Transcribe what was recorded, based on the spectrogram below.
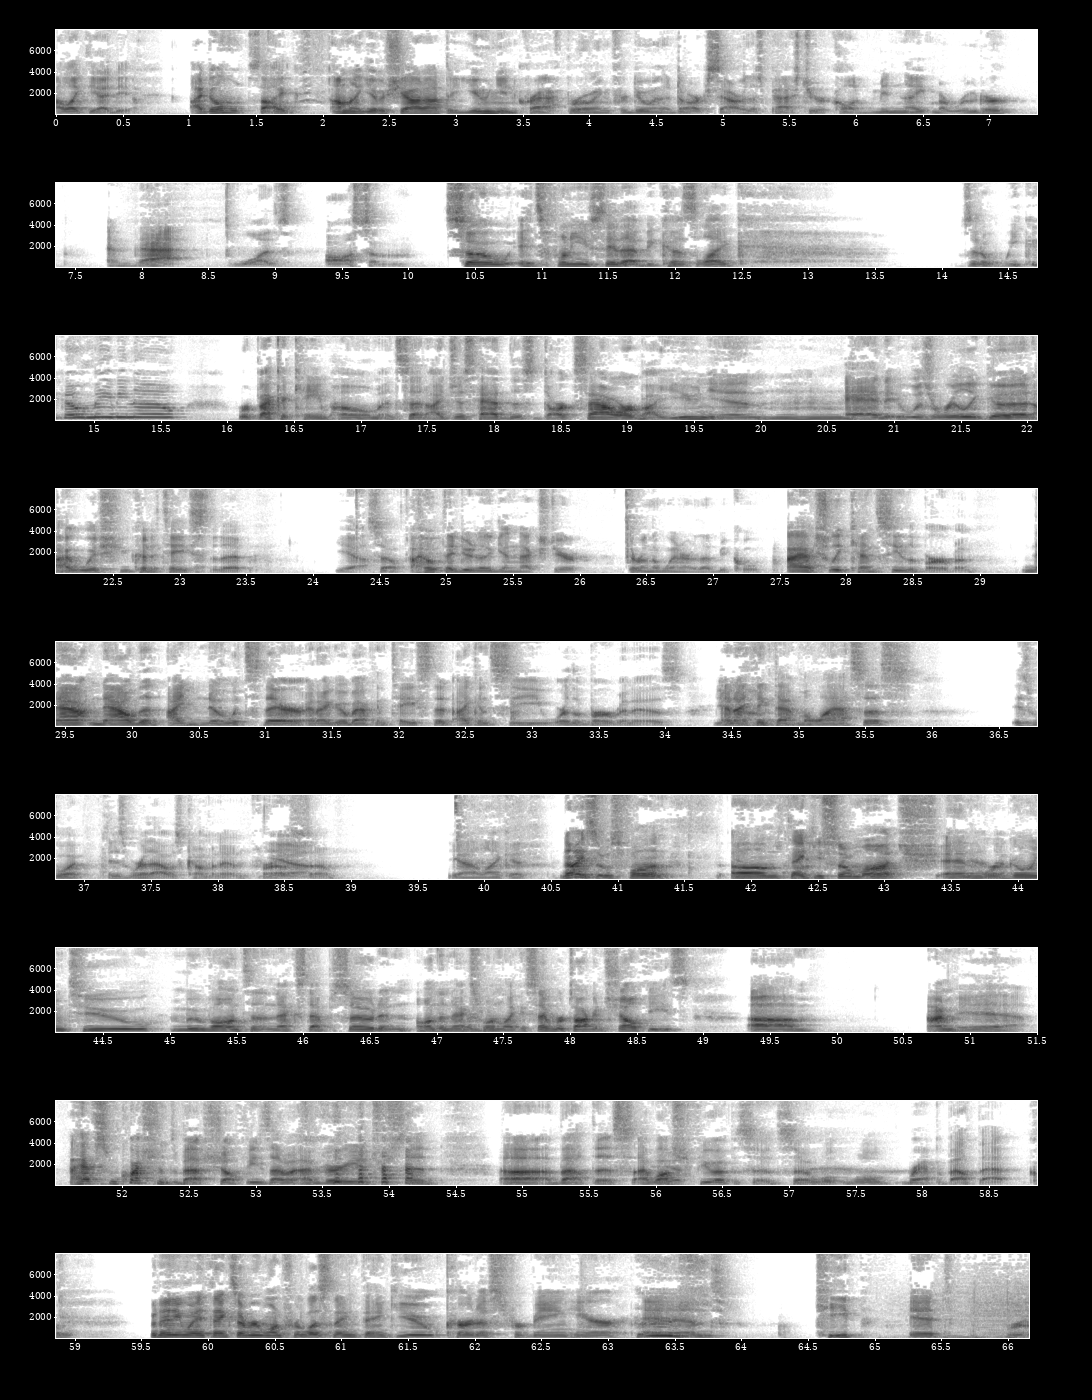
I like the idea. I don't like. I'm going to give a shout out to Union Craft Brewing for doing a dark sour this past year called Midnight Marauder, and that was awesome. So it's funny you say that because like was it a week ago maybe now? Rebecca came home and said, I just had this dark sour by Union Mm-hmm. and it was really good. I wish you could have tasted it. Yeah, So I hope they do it again next year during the winter. That'd be cool. I actually can see the bourbon. Now now that I know it's there and I go back and taste it, I can see where the bourbon is. And I think that molasses is what is where that was coming in for us. So Yeah, I like it. Nice, it was fun. Um, thank you so much, and Yeah, we're definitely. going to move on to the next episode. And on the next Hmm. one, like I said, we're talking shelfies. Um, I'm Yeah, I have some questions about shelfies. I'm, I'm very interested uh, about this. I watched Yeah. a few episodes, so we'll, we'll rap about that. cool. But anyway, thanks everyone for listening. Thank you, Curtis, for being here, Peace. and keep it brewing.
